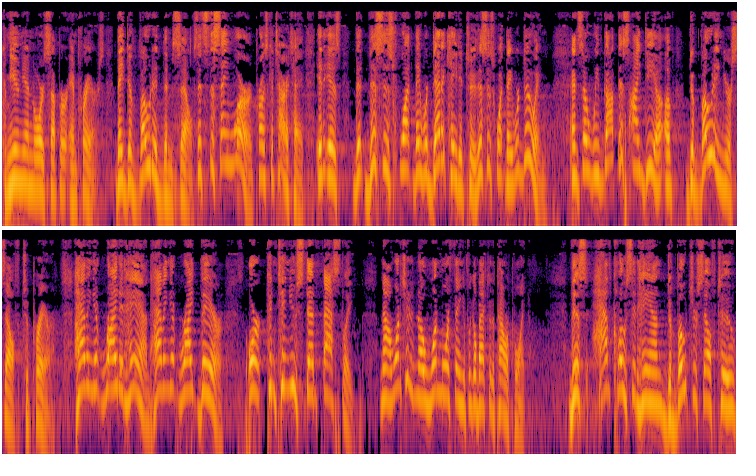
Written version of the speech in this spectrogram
communion, Lord's Supper, and prayers. They devoted themselves. It's the same word, proskatarete. It is that this is what they were dedicated to. This is what they were doing. And so we've got this idea of devoting yourself to prayer, having it right at hand, having it right there, or continue steadfastly. Now I want you to know one more thing if we go back to the PowerPoint. This have close at hand, devote yourself to.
